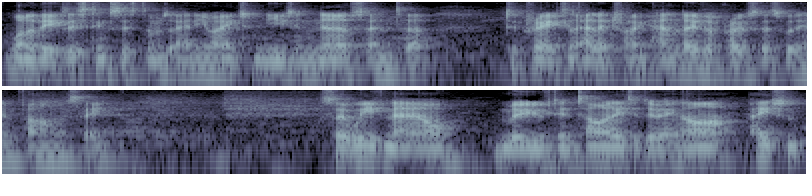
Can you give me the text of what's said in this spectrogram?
one of the existing systems at NUH and using Nerve Centre to create an electronic handover process within pharmacy. So we've now moved entirely to doing our patient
